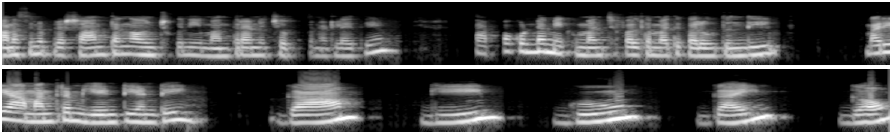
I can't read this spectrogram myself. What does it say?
మనసుని ప్రశాంతంగా ఉంచుకుని ఈ మంత్రాన్ని చెప్పుకున్నట్లయితే తప్పకుండా మీకు మంచి ఫలితం అయితే కలుగుతుంది. మరి ఆ మంత్రం ఏంటి అంటే గాం గీం గూం గైం గౌం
